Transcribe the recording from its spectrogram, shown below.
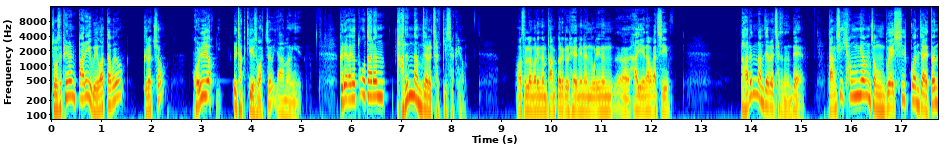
조세피는 파리 왜 왔다고요? 그렇죠. 권력을 잡기 위해서 왔죠. 야망이. 그래가지고 또 다른 다른 남자를 찾기 시작해요. 어슬렁거리는 밤거리를 헤매는 우리는 어, 하이에나와 같이 다른 남자를 찾았는데 당시 혁명 정부의 실권자였던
